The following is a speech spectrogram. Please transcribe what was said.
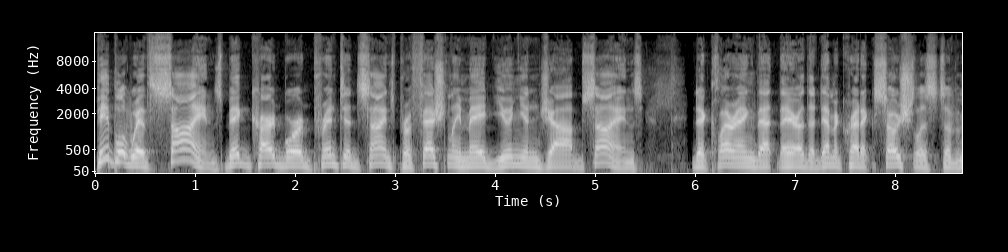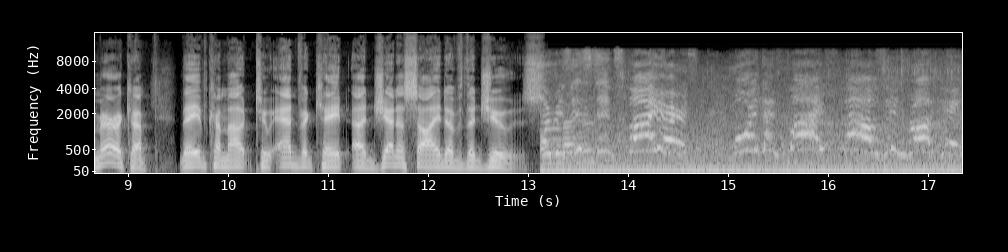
people with signs, big cardboard printed signs, professionally made union job signs, declaring that they are the Democratic Socialists of America, they've come out to advocate a genocide of the Jews. The resistance fires more than 5,000 rockets.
